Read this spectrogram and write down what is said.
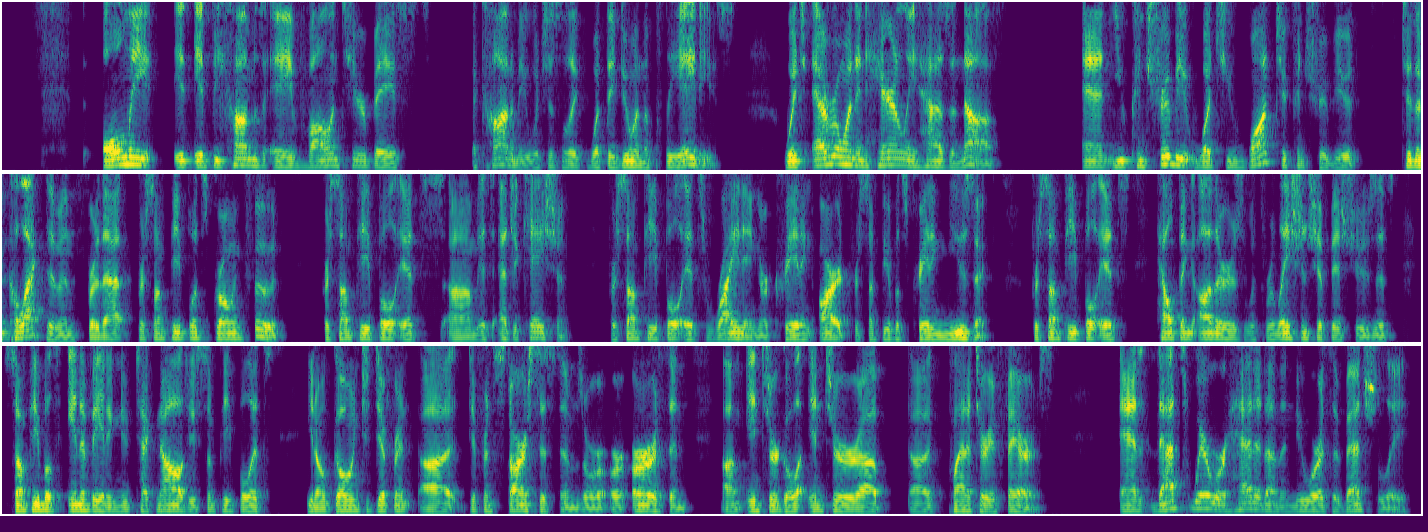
Only it, it becomes a volunteer based economy, which is like what they do in the Pleiades which everyone inherently has enough and you contribute what you want to contribute to the collective and for that for some people it's growing food for some people it's um, it's education. For some people it's writing or creating art. For some people it's creating music. For some people it's helping others with relationship issues. It's some people it's innovating new technology. Some people it's you know going to different uh, different star systems or, or earth and um, inter inter uh, uh, planetary affairs. And that's where we're headed on the new Earth eventually.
